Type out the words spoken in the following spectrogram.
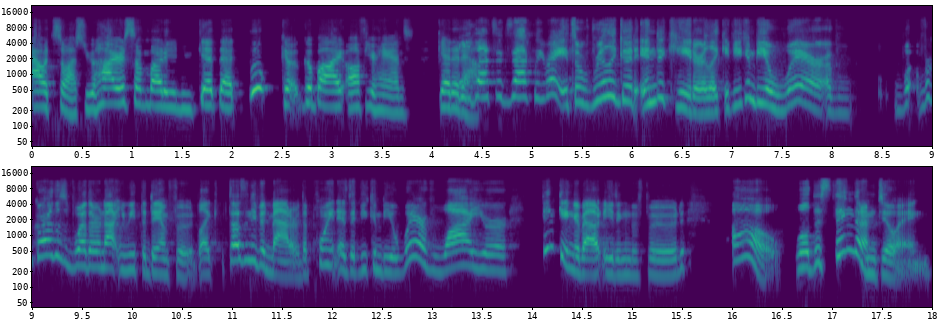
outsource. You hire somebody and you get that whoop, go, goodbye off your hands. Get it well, out. That's exactly right. It's a really good indicator. Like if you can be aware of regardless of whether or not you eat the damn food, like it doesn't even matter. The point is, if you can be aware of why you're thinking about eating the food, oh, well, this thing that I'm doing,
